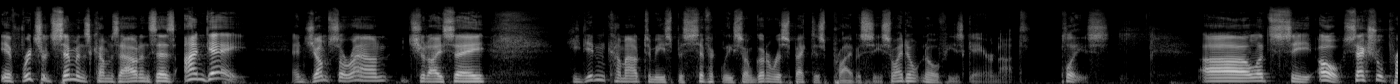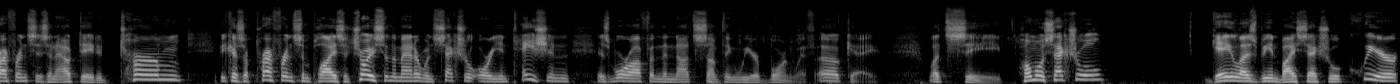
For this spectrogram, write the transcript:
if Richard Simmons comes out and says, I'm gay, and jumps around, should I say, he didn't come out to me specifically, so I'm going to respect his privacy. So I don't know if he's gay or not. Please. Uh, let's see. Oh, sexual preference is an outdated term because a preference implies a choice in the matter when sexual orientation is more often than not something we are born with. Okay. Let's see. Homosexual, gay, lesbian, bisexual, queer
